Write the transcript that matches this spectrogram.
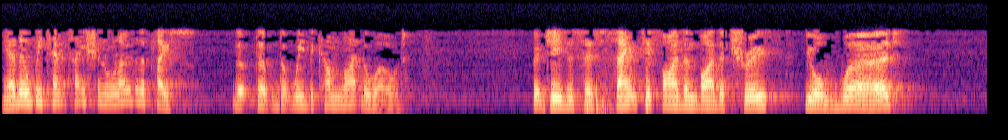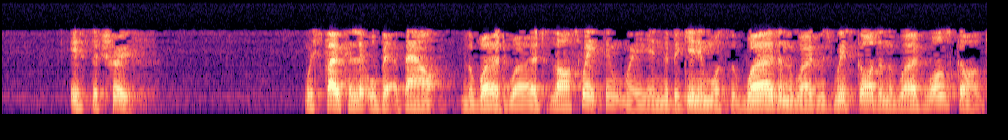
yeah, there will be temptation all over the place that, that, that we become like the world. But Jesus says, sanctify them by the truth. Your word is the truth. We spoke a little bit about the word word last week, didn't we? In the beginning was the word and the word was with God and the word was God.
